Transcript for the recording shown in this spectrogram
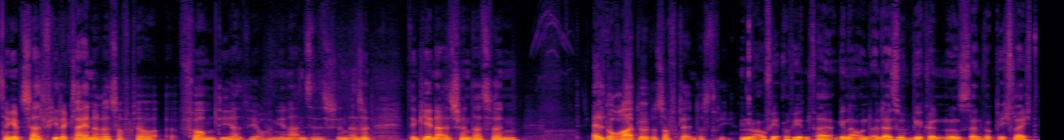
dann gibt's halt viele kleinere Softwarefirmen, die halt hier auch in Jena ansässig sind. Also ich denke, Jena ist schon das so ein Eldorado der Softwareindustrie. Na, auf, auf jeden Fall, genau. Und, und also wir könnten uns dann wirklich vielleicht,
